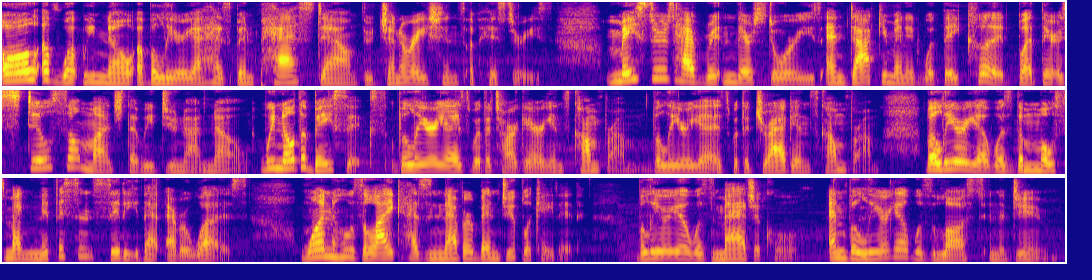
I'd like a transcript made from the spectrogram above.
all of what we know of Valyria has been passed down through generations of histories. Maesters have written their stories and documented what they could, but there is still so much that we do not know. We know the basics. Valyria is where the Targaryens come from. Valyria is where the dragons come from. Valyria was the most magnificent city that ever was, one whose like has never been duplicated. Valyria was magical, and Valyria was lost in the doom.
